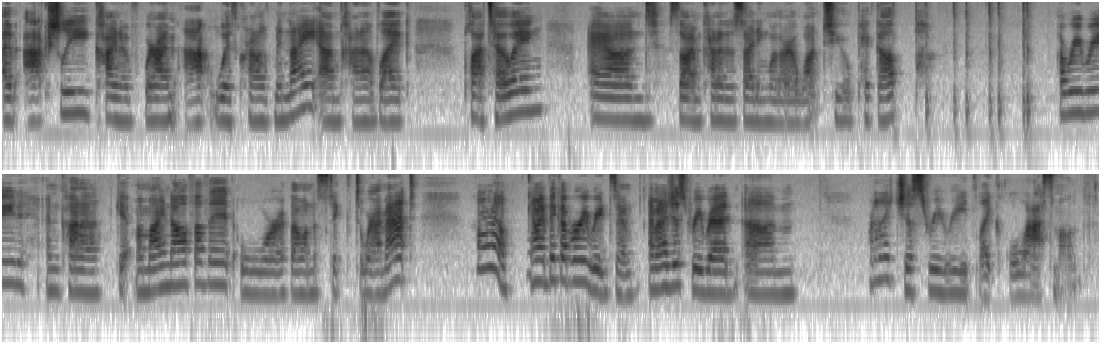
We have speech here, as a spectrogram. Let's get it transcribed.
I've actually kind of where I'm at with Crown of Midnight, I'm kind of like plateauing and so I'm kind of deciding whether I want to pick up a reread and kind of get my mind off of it or if I want to stick to where I'm at. I don't know. I might pick up a reread soon. I mean, I just reread, um, what did I just reread like last month?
